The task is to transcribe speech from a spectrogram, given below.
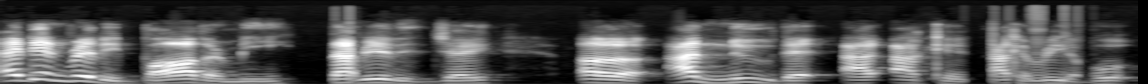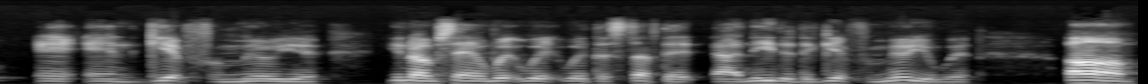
it didn't really bother me, not really, Jay, uh I knew that I, I could I could read a book and, and get familiar, you know what I'm saying, with, with, with the stuff that I needed to get familiar with. Um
